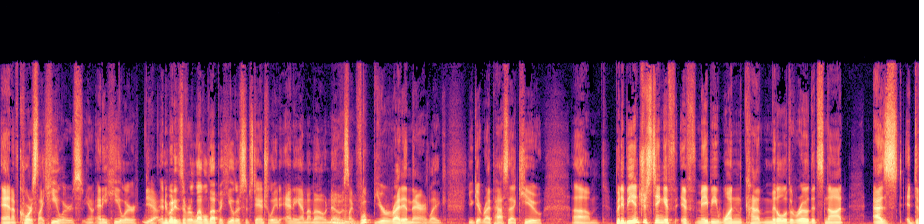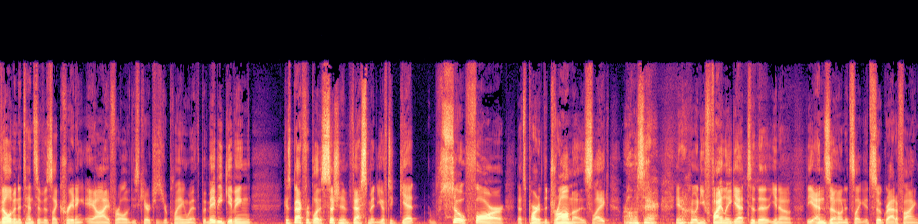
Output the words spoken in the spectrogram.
and of course, like healers, you know, any healer, Yeah. anybody that's ever leveled up a healer substantially in any MMO knows, like, whoop, you're right in there. Like, you get right past that queue. Um, but it'd be interesting if if maybe one kind of middle of the road that's not as development intensive as like creating AI for all of these characters you're playing with, but maybe giving because Back 4 Blood is such an investment. You have to get so far. That's part of the drama. Is like we're almost there. You know, when you finally get to the you know the end zone, it's like it's so gratifying.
